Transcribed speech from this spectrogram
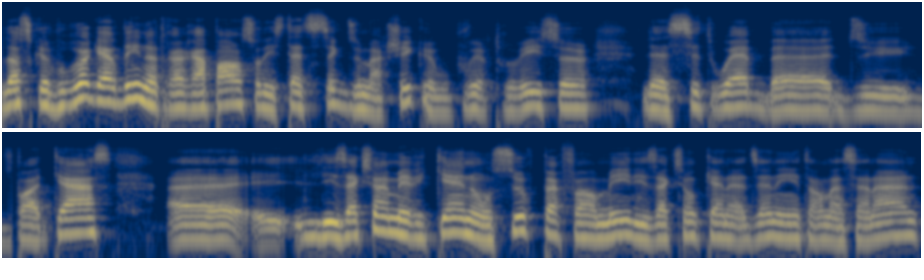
Lorsque vous regardez notre rapport sur les statistiques du marché que vous pouvez retrouver sur le site web du, podcast, euh, les actions américaines ont surperformé les actions canadiennes et internationales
